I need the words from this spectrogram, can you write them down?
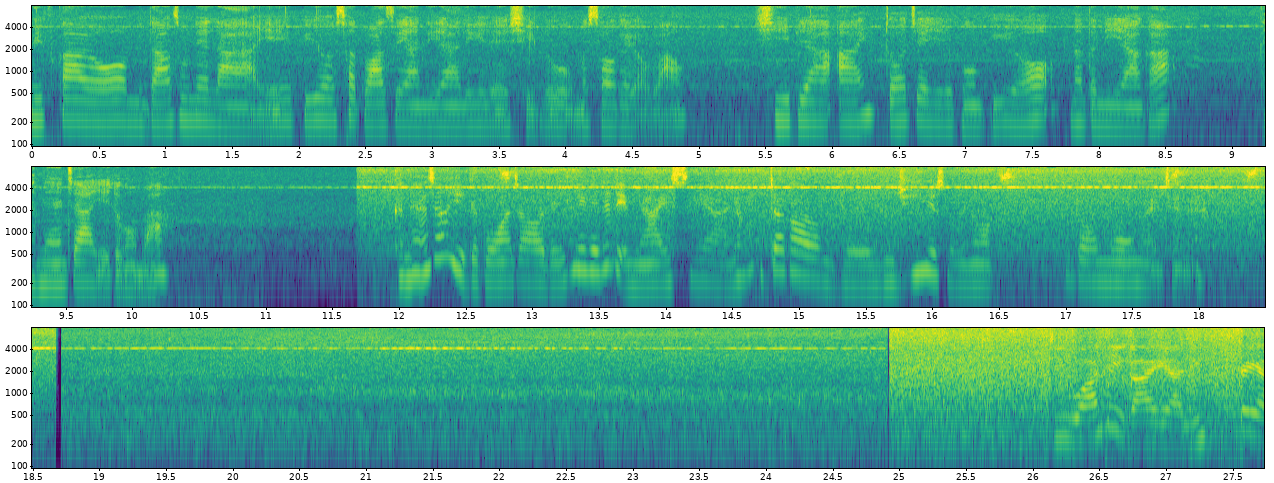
မစ်ကတော့မိသားစုနဲ့လာရရင်ပြီးတော့ဆက်သွားစရာနေရာလေးလည်းရှိလို့မဆော့ခဲ့တော့ပါဘူးရှီပြအိုင်တောကျဲရေတကွန်ပြီးတော့နောက်တနေရာကကနန်းကြရေတကွန်ပါခဏကြောင်ရေတကောင်ကကြောက်တယ်လှေကလေးတွေအများကြီးဆင်းရတယ်နော်အတက်ကတော့မပြောလူကြီးရေဆိုရင်တော့တော်တော်မုန်းမယ်ထင်တယ် ဒီဝါးတွေကားတွေကလေတက်ရ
